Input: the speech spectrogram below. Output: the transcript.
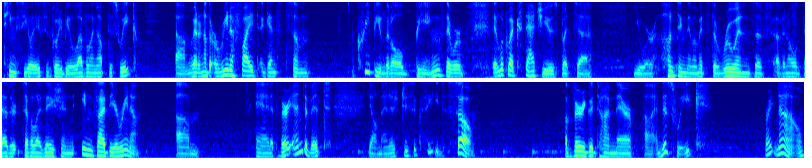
Team Celius, is going to be leveling up this week. Um, we had another arena fight against some creepy little beings. They were, they looked like statues, but uh, you were hunting them amidst the ruins of, of an old desert civilization inside the arena. Um, and at the very end of it, y'all managed to succeed. So, a very good time there. Uh, and this week, right now,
